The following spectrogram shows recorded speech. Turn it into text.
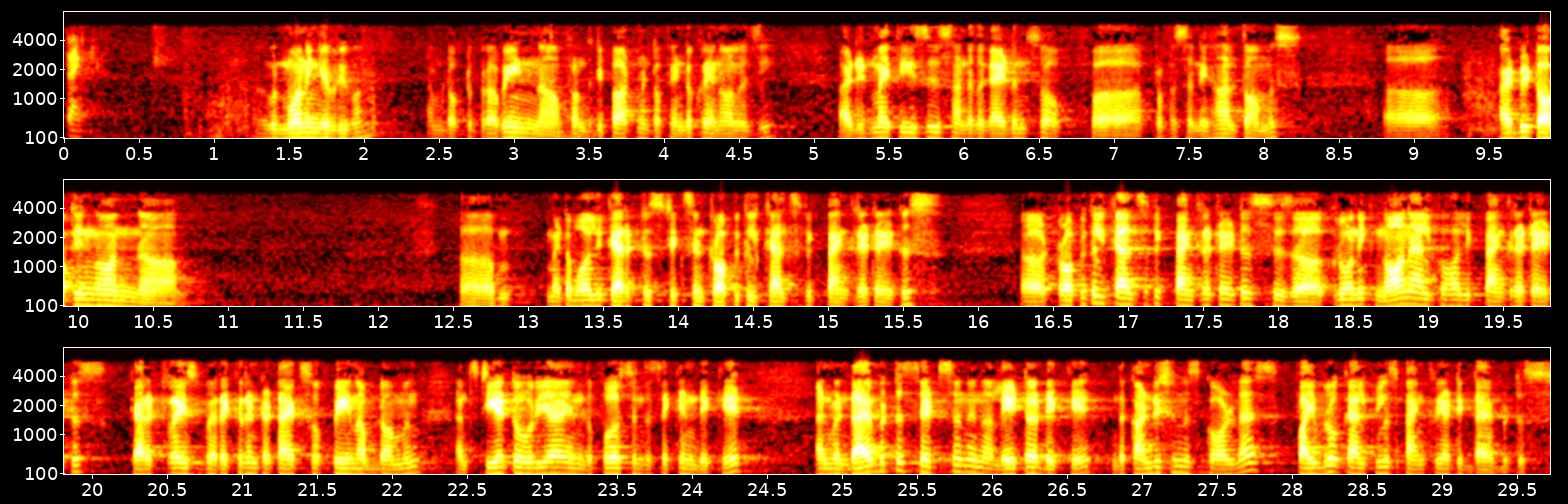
Thank you. Good morning, everyone. I'm Dr. Praveen uh, from the Department of Endocrinology. I did my thesis under the guidance of uh, Professor Nihal Thomas. Uh, I'd be talking on uh, um, metabolic characteristics in tropical calcific pancreatitis. Uh, tropical calcific pancreatitis is a chronic non-alcoholic pancreatitis characterized by recurrent attacks of pain abdomen and steatorrhea in the first and the second decade. And when diabetes sets in in a later decade, the condition is called as fibrocalculous pancreatic diabetes.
